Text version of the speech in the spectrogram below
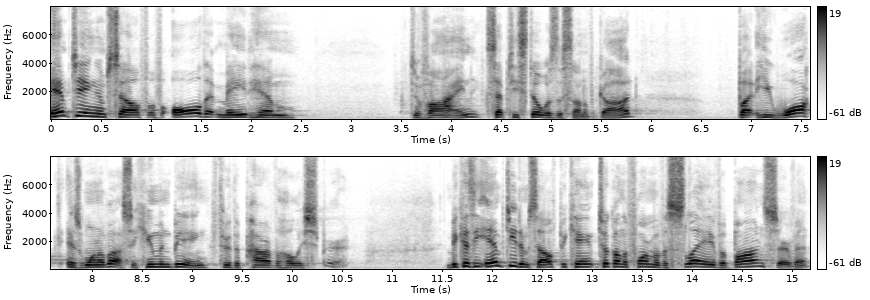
emptying himself of all that made him divine, except he still was the Son of God. But he walked as one of us, a human being, through the power of the Holy Spirit. Because he emptied himself, became, took on the form of a slave, a bondservant,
